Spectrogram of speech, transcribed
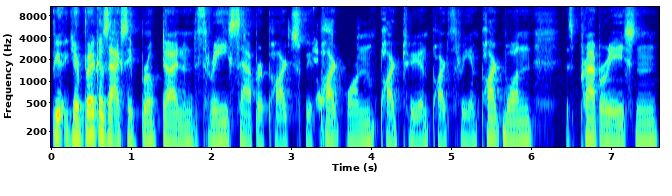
Your book is actually broke down into three separate parts. We have part one part two and part three. And part one is preparation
